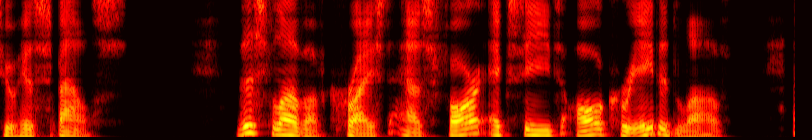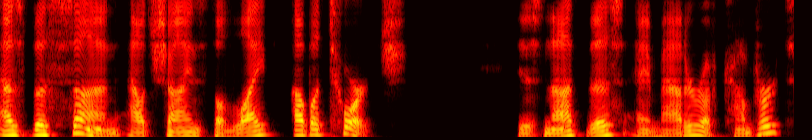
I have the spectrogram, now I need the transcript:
to his spouse. This love of Christ as far exceeds all created love as the sun outshines the light of a torch. Is not this a matter of comfort?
